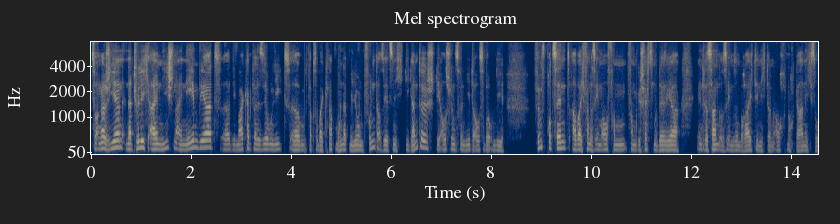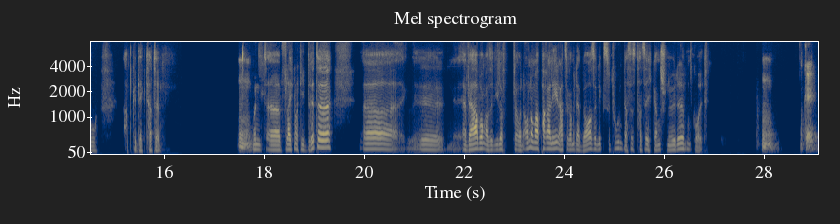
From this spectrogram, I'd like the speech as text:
zu engagieren. Natürlich ein Nischen, ein Nebenwert. Äh, die Marktkapitalisierung liegt, äh, ich glaube, so bei knappen 100 Millionen Pfund, also jetzt nicht gigantisch. Die Ausstellungsrendite auch so bei um die 5 Prozent, aber ich fand das eben auch vom, vom Geschäftsmodell her interessant und ist eben so ein Bereich, den ich dann auch noch gar nicht so abgedeckt hatte. Mhm. Und äh, vielleicht noch die dritte äh, äh, Erwerbung, also die läuft aber auch nochmal parallel, hat sogar mit der Börse nichts zu tun. Das ist tatsächlich ganz schnöde Gold. Mhm. Okay.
